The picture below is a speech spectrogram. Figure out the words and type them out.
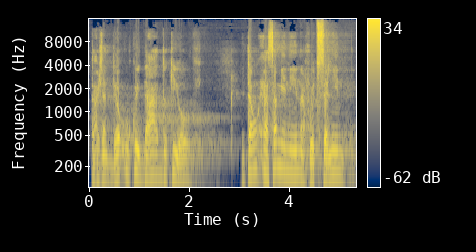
Então a gente vê o cuidado que houve. Então, essa menina, Ruth Celine,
